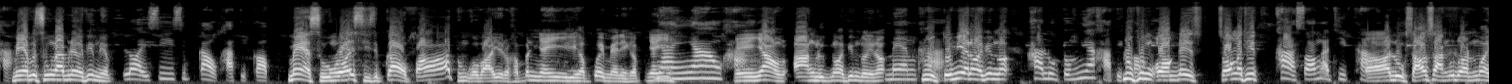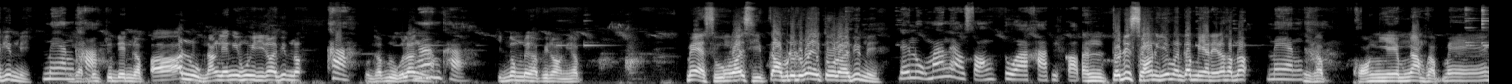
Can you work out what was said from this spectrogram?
ค่ะแม่เป็นสูงรายเป็นไงพิมพ์เนี่ยร้อยสี่สิบเก้าค่ะพี่กอบแม่สูงร้อยสี่สิบเก้าป๊าดผมก็ว่าอยู่หรอกครับมันใหญ่ดีครับกล้วยแม่นี่ครับใหญ่ใหญ่เง่าค่ะใหญ่เงาวอ่างลึกหน่อยพิมพ์ตัวนี้เนาะแมนลูค่ะกตัวเมียหน่อยพิมพ์เนาะค่ะลูกตัวเมียค่ะพี่ลูกกอเพิ่บงออกได้สองอาทิตย์ค่ะสองอาทิตย์ค่ะอ่าลูกสาวสั่งอุดรหน่อยพิมพ์นี่แมนนี่ครับค่ะเป็นจุดเด่นครับอ่าลูกหนังเลี้ยงยี่หุยดีหน่อยพิมพ์เนาะค่ะคุณครับลูกกำลังงามค่ะกินนมเลยครับพี่น้องนี่ครับ แม่สูงร้อยสี่เก้าไม่ได้รู้ว่าอีกตัวเลยพิมพ์นี่ได้ลูกมาแล้วสองตัวค่ะพี่กอบอันตัวที่สองนี่มันก็เมียนี่นะครับเนาะแมนนี่ครัค่ะบ ของเงียมงามครับแม่ง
